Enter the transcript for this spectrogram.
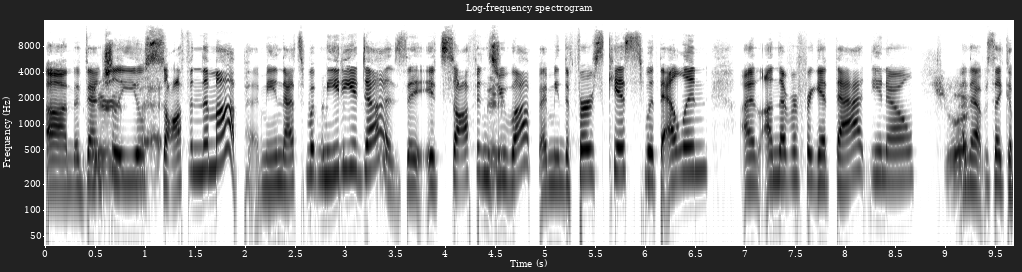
um, eventually you'll that. soften them up. I mean, that's what media does. It, it softens you up. I mean, the first kiss with Ellen, I'll, I'll never forget that. You know, Sure. and that was like a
